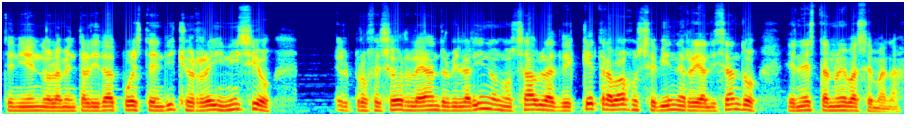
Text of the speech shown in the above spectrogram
Teniendo la mentalidad puesta en dicho reinicio, el profesor Leandro Vilarino nos habla de qué trabajo se viene realizando en esta nueva semana.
